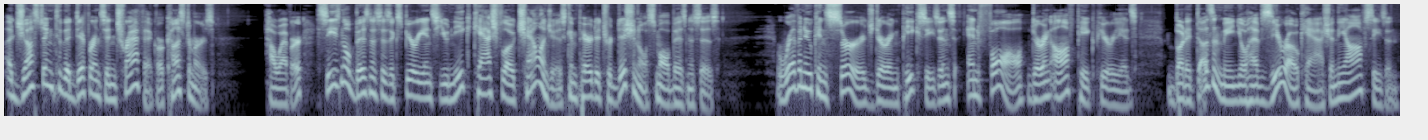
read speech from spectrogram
adjusting to the difference in traffic or customers. However, seasonal businesses experience unique cash flow challenges compared to traditional small businesses. Revenue can surge during peak seasons and fall during off peak periods, but it doesn't mean you'll have zero cash in the off season.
